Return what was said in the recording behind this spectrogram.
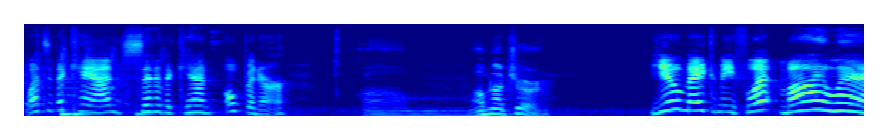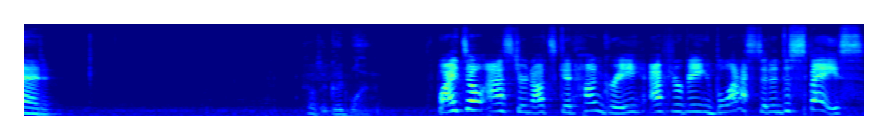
What's in the can? Sit in the can opener. Um, I'm not sure. You make me flip my lid. That was a good one. Why don't astronauts get hungry after being blasted into space?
